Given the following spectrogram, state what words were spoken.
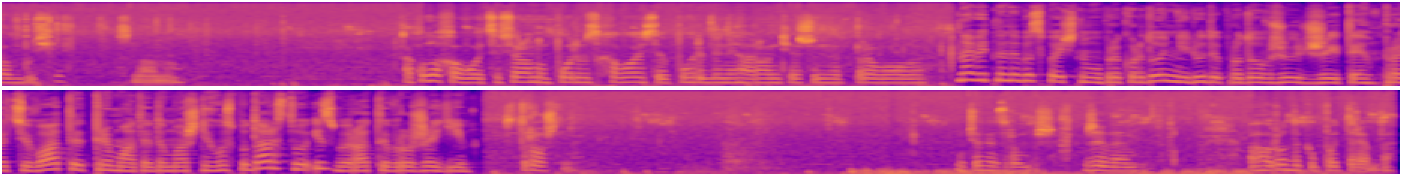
Бабусі в основному. А куди ховаються? Все одно погріб заховаються, в погребі не гарантія, що не провали. Навіть на небезпечному прикордонні люди продовжують жити, працювати, тримати домашнє господарство і збирати врожаї. Страшно. Нічого не зробиш. Живемо. А городи копати треба.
